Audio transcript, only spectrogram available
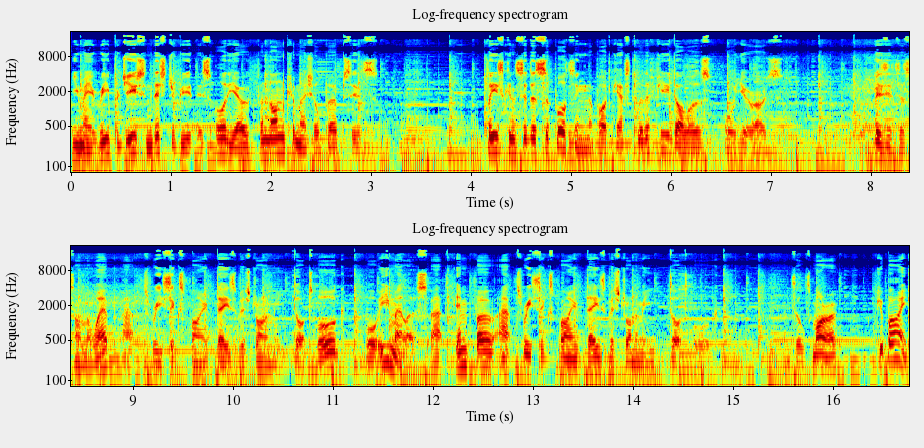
You may reproduce and distribute this audio for non commercial purposes. Please consider supporting the podcast with a few dollars or euros. Visit us on the web at 365daysofastronomy.org or email us at info at 365daysofastronomy.org. Until tomorrow, goodbye.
